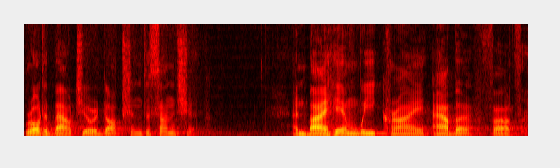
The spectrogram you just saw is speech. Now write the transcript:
brought about your adoption to sonship. And by him we cry, Abba, Father.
